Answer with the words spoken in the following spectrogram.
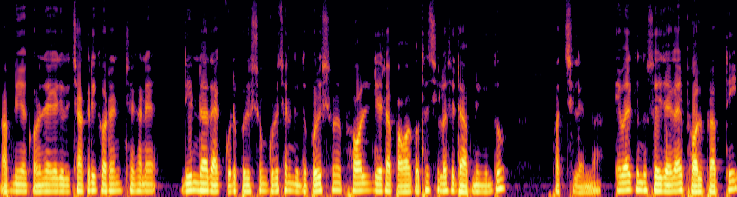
আপনি কোনো জায়গায় যদি চাকরি করেন, সেখানে দিন রাত এক করে পরিশ্রম করেছেন, কিন্তু পরিশ্রমের ফল যেটা পাওয়ার কথা ছিল, সেটা আপনি কিন্তু পাচ্ছিলেন না। এবার কিন্তু সেই জায়গায় ফল প্রাপ্তি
